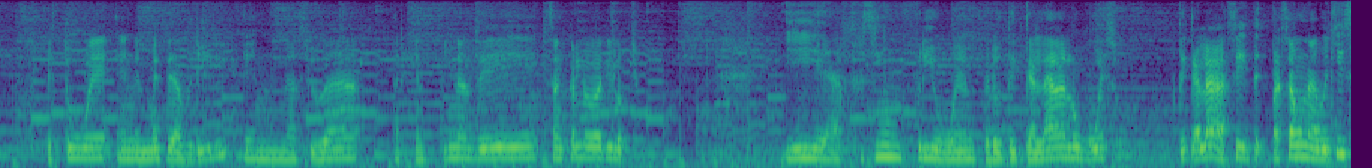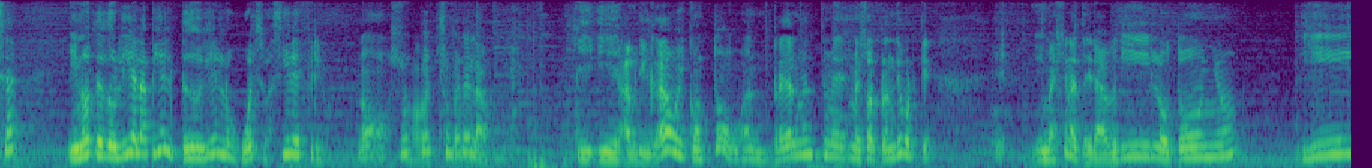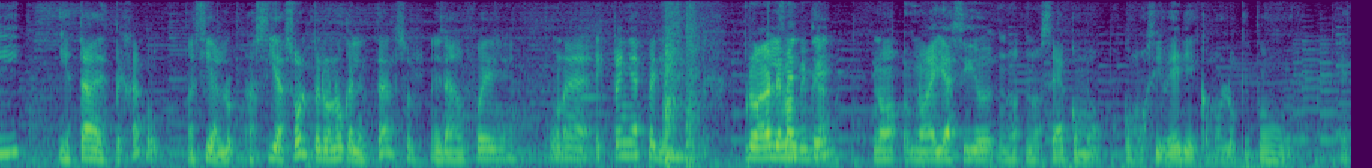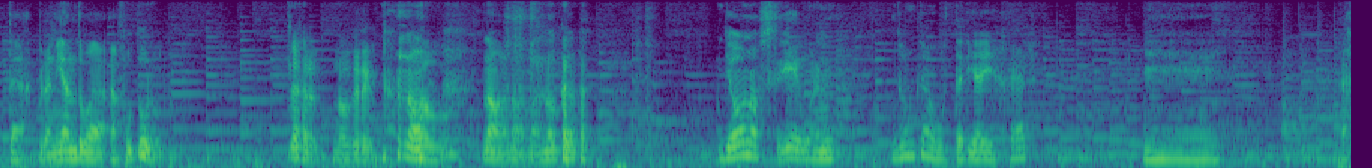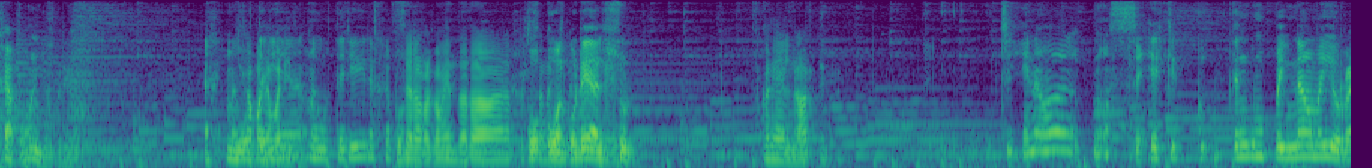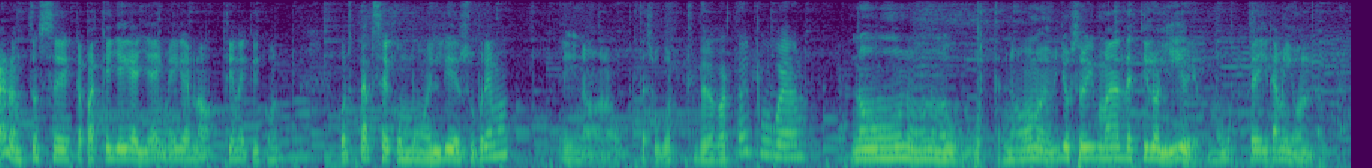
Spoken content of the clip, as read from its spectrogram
estuve en el mes de abril en la ciudad argentina de San Carlos de Bariloche. Y hacía un frío, weón, pero te calaba los huesos. Te calaba, sí, te pasaba una brisa y no te dolía la piel, te dolían los huesos, así de frío. No, súper, Oh, súper helado. Y, y abrigado y con todo. Realmente me, me sorprendió porque eh, imagínate, era abril, otoño y, y estaba despejado. Hacía, hacía sol, pero no calentaba el sol. Era, fue una extraña experiencia. Probablemente no, no haya sido, no, no sea como, como Siberia y como lo que tú estás planeando a, a futuro. Claro, no creo. No. No, no, no, no creo. Yo no sé, weón. ¿Dónde me gustaría viajar? Eh, a Japón, yo creo. A- Me gustaría, me gustaría ir a Japón. Se lo recomiendo a todas las personas. o a Corea del Sur. Corea del Norte. Sí, no, no sé. Es que tengo un peinado medio raro. Entonces, capaz que llegue allá y me diga, no, tiene que con- cortarse como el líder supremo. Y no, no me gusta su corte. Te lo cortáis, pues, weón. No, no, no me gusta. No, yo soy más de estilo libre. Me gusta ir a mi onda, weón.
